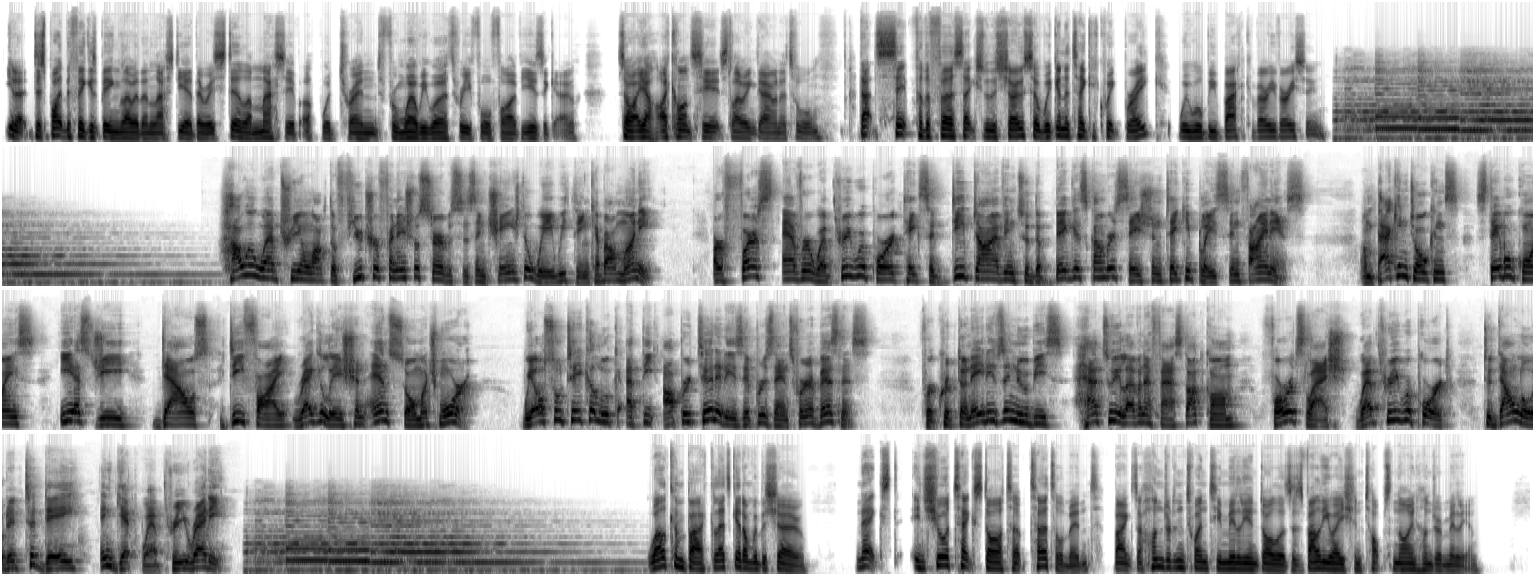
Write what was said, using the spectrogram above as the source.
you know, despite the figures being lower than last year, there is still a massive upward trend from where we were three, four, five years ago. So, yeah, I can't see it slowing down at all. That's it for the first section of the show. So, we're going to take a quick break. We will be back very, very soon. How will Web3 unlock the future of financial services and change the way we think about money? Our first ever Web3 report takes a deep dive into the biggest conversation taking place in finance, unpacking tokens, stablecoins, ESG, DAOs, DeFi, regulation, and so much more. We also take a look at the opportunities it presents for your business. For crypto natives and newbies, head to 11fs.com forward slash Web3 report to download it today and get Web3 ready. Welcome back. Let's get on with the show. Next, insurtech startup Turtlemint bags $120 million as valuation tops $900 million.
